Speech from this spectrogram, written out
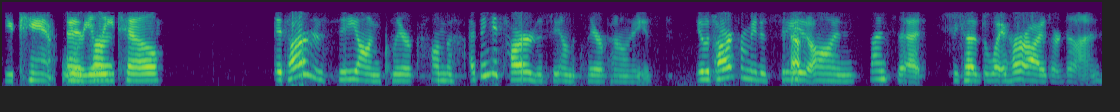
You can't And it's really hard- tell. it's hard to see on clear on the. I think it's harder to see on the clear ponies. It was hard for me to see Oh. it on Sunset because the way her eyes are done.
